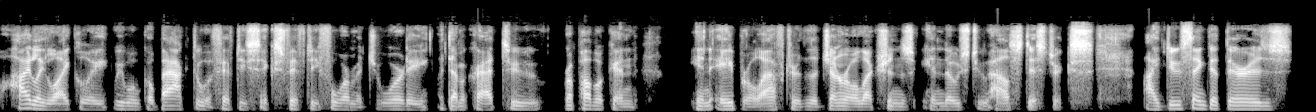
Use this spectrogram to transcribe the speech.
highly likely we will go back to a 56 54 majority, a Democrat to Republican in April after the general elections in those two House districts. I do think that there is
